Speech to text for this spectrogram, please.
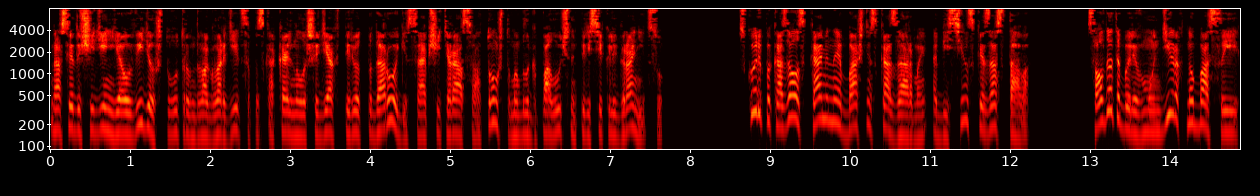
На следующий день я увидел, что утром два гвардейца поскакали на лошадях вперед по дороге, сообщить расу о том, что мы благополучно пересекли границу. Вскоре показалась каменная башня с казармой, абиссинская застава. Солдаты были в мундирах, но босые,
